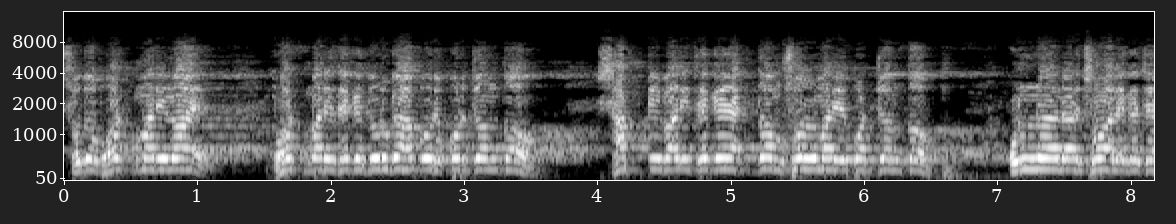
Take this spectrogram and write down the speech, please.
শুধু ভোটমারি নয় ভোটমারি থেকে দুর্গাপুর পর্যন্ত সাপটি বাড়ি থেকে একদম শোলমারি পর্যন্ত উন্নয়নের ছোঁয়া লেগেছে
